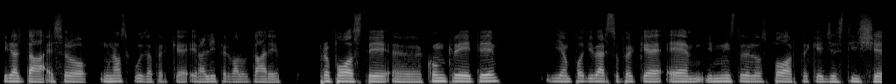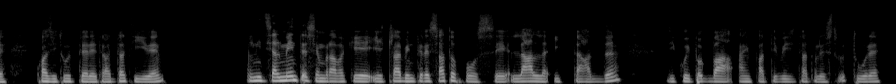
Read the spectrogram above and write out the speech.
in realtà è solo una scusa perché era lì per valutare proposte eh, concrete. Lì è un po' diverso perché è il ministro dello sport che gestisce quasi tutte le trattative. Inizialmente sembrava che il club interessato fosse l'Al Ittad, di cui Pogba ha infatti visitato le strutture,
